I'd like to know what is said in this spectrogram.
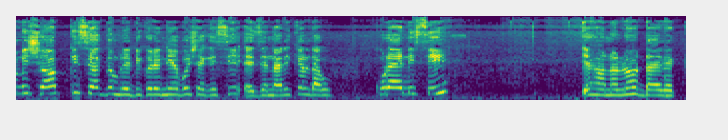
আমি সব কিছু একদম রেডি করে নিয়ে বসে গেছি। এই যে নারিকেলটাও কুড়াই নিছি। এখন হলো ডাইরেক্ট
